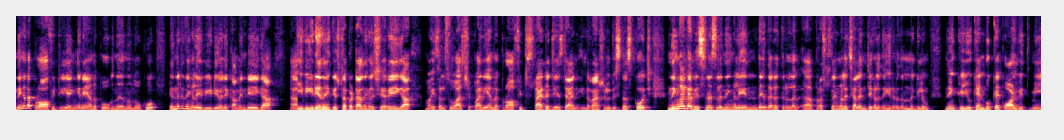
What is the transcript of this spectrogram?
നിങ്ങളുടെ പ്രോഫിറ്റ് എങ്ങനെയാണ് പോകുന്നതെന്ന് നോക്കൂ. എന്നിട്ട് നിങ്ങൾ ഈ വീഡിയോയിൽ കമന്റ് ചെയ്യുക. ഈ വീഡിയോ നിങ്ങൾക്ക് ഇഷ്ടപ്പെട്ടാൽ നിങ്ങൾ ഷെയർ ചെയ്യുക. Myself Suhash Cheppali am a profit strategist and international business coach നിങ്ങളുടെ ബിസിനസ്സിൽ നിങ്ങൾ എന്ത് തരത്തിലുള്ള പ്രശ്നങ്ങൾ ചലഞ്ചുകൾ നേരിടുന്നുണ്ടെങ്കിലും നിങ്ങൾക്ക് you can book a call with me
